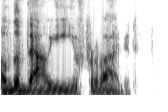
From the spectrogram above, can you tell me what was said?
of the value you've provided.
